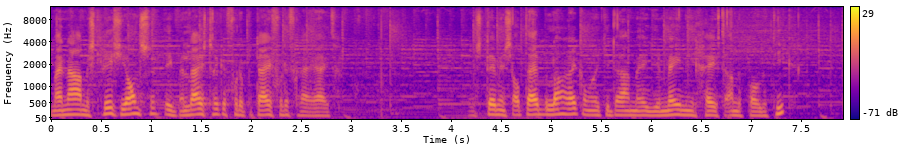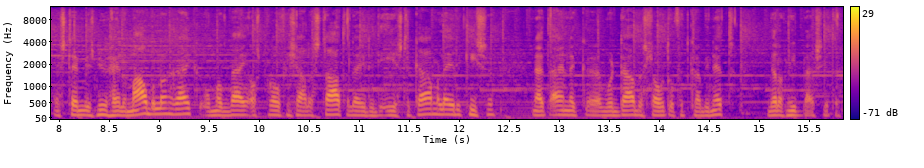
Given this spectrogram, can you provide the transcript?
Mijn naam is Chris Jansen, ik ben lijsttrekker voor de Partij voor de Vrijheid. Stem is altijd belangrijk omdat je daarmee je mening geeft aan de politiek. Een stem is nu helemaal belangrijk omdat wij als Provinciale Statenleden de Eerste Kamerleden kiezen. En uiteindelijk eh, wordt daar besloten of het kabinet wel of niet blijft zitten.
